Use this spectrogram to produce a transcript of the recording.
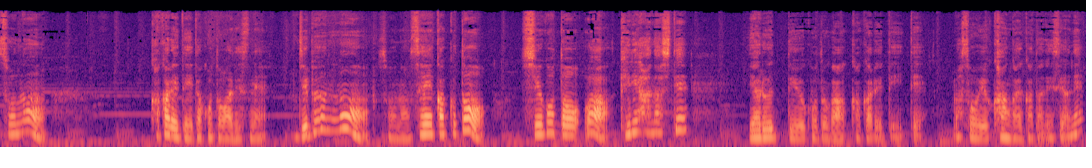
その書かれていたことはですね自分のその性格と仕事は切り離してやるっていうことが書かれていて、まあ、そういう考え方ですよね。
